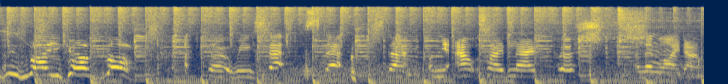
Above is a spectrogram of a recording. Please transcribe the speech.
This is right, you can't stop. So it'll step, step, step, on your outside leg, push, and then lie down.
